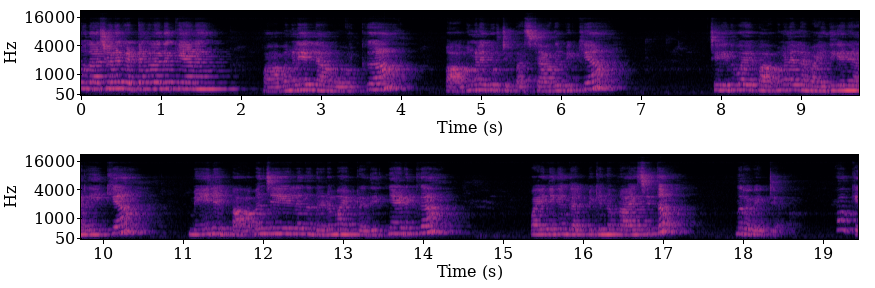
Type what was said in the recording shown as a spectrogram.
കൂതാശയുടെ ഘട്ടങ്ങൾ ഏതൊക്കെയാണ്? പാപങ്ങളെയെല്ലാം ഓർക്കുക പാപങ്ങളെക്കുറിച്ച് പശ്ചാത്തപിക്കുക ചെയ്തു പോയ പാപങ്ങളെല്ലാം വൈദികനെ അറിയിക്കുക. മേലിൽ പാപം ചെയ്യില്ലെന്ന് ദൃഢമായി പ്രതിജ്ഞ എടുക്കുക. വൈദികൻ കൽപ്പിക്കുന്ന പ്രായച്ചിത്തം നിറവേറ്റുക. ഓക്കെ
